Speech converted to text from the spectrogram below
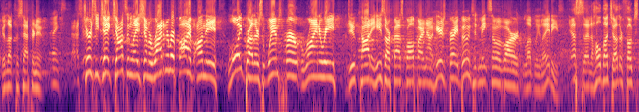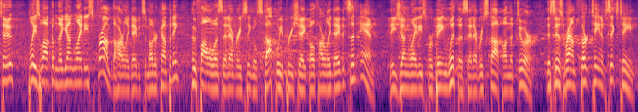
Good luck this afternoon. Thanks. That's Jersey Jake Johnson, ladies and gentlemen, rider number five on the Lloyd Brothers Ramspur Winery Ducati. He's our fast qualifier. Now, here's Barry Boone to meet some of our lovely ladies. Yes, and a whole bunch of other folks too. Please welcome the young ladies from the Harley Davidson Motor Company who follow us at every single stop. We appreciate both Harley Davidson and these young ladies for being with us at every stop on the tour. This is round 13 of 16.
